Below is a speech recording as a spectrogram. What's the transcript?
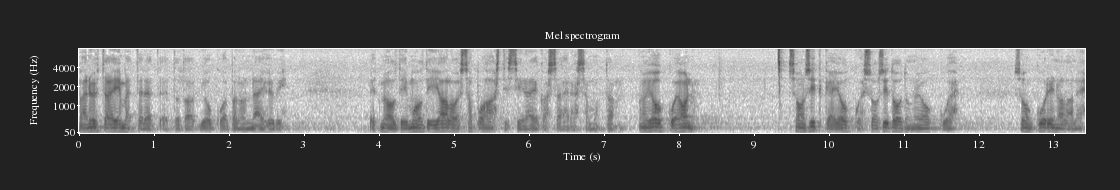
Mä en yhtään ihmettele, että, että tota, joukkue on pelannut näin hyvin. Et me, oltiin, me oltiin jaloissa pahasti siinä ekassa erässä, mutta no, joukkue on, se on sitkeä joukkue, se on sitoutunut joukkue, se on kurinalainen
